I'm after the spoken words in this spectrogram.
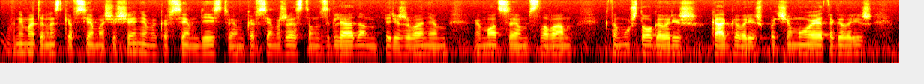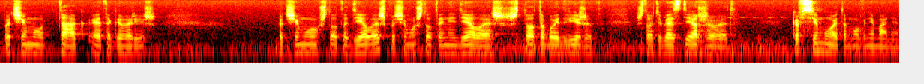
Внимательность ко всем ощущениям и ко всем действиям, ко всем жестам, взглядам, переживаниям, эмоциям, словам, к тому, что говоришь, как говоришь, почему это говоришь, почему так это говоришь, почему что-то делаешь, почему что-то не делаешь, что тобой движет, что тебя сдерживает. Ко всему этому внимание.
